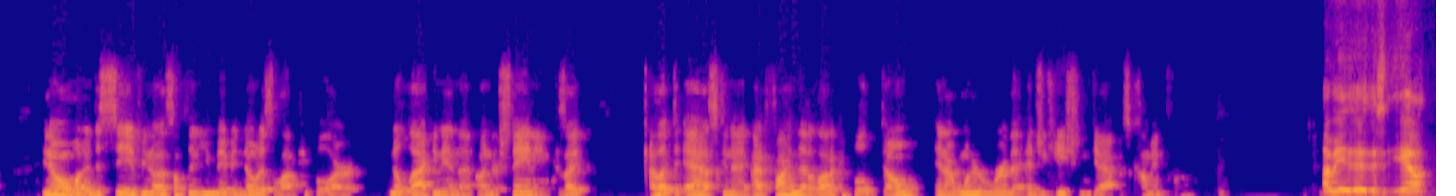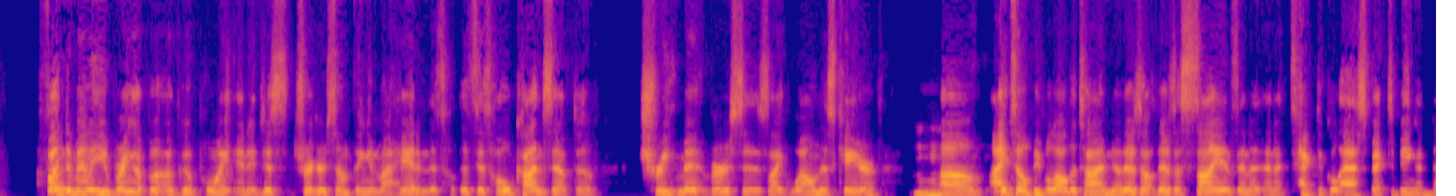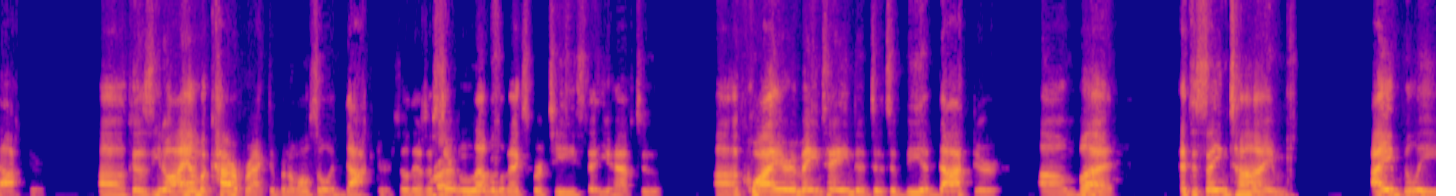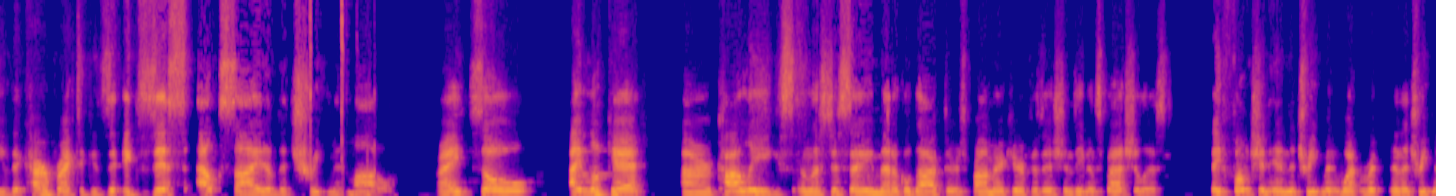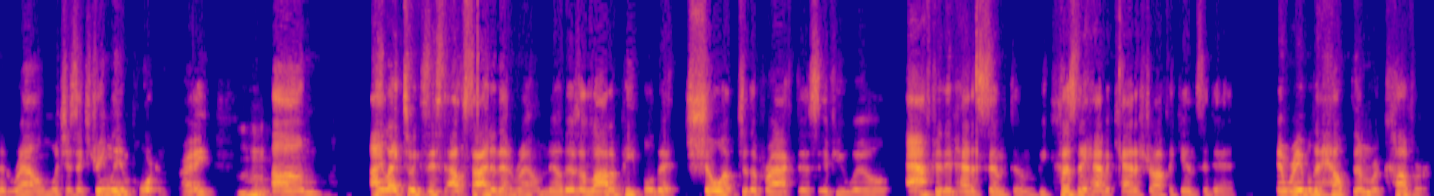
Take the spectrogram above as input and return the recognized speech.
you know, I wanted to see if you know that's something you maybe notice a lot of people are you know lacking in that understanding because I I like to ask and I, I find that a lot of people don't and I wonder where the education gap is coming from. I mean, it's, yeah, fundamentally, you bring up a, a good point, and it just triggered something in my head. And this, it's this whole concept of treatment versus like wellness care. Mhm. Um, I tell people all the time, now there's a there's a science and a, and a technical aspect to being a doctor, because you know I am a chiropractor, but I'm also a doctor. So there's a Right. certain level of expertise that you have to uh, acquire and maintain to, to to be a doctor. Um, but at the same time, I believe that chiropractic is, exists outside of the treatment model, right? So I look at our colleagues, and let's just say medical doctors, primary care physicians, even specialists, they function in the treatment what in the treatment realm, which is extremely important, right? Mm-hmm. Um, I like to exist outside of that realm. Now, there's a lot of people that show up to the practice, if you will, after they've had a symptom because they have a catastrophic incident, and we're able to help them recover.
